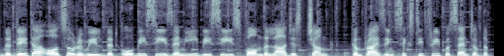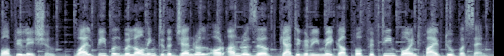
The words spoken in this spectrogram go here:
The data also revealed that OBCs and EBCs form the largest chunk, comprising 63% of the population, while people belonging to the general or unreserved category make up for 15.52%.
